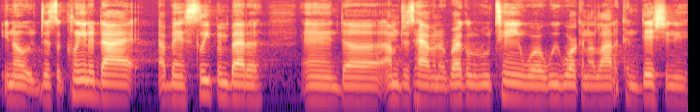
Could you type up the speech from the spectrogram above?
you know, just a cleaner diet. I've been sleeping better. And uh, I'm just having a regular routine where we working a lot of conditioning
